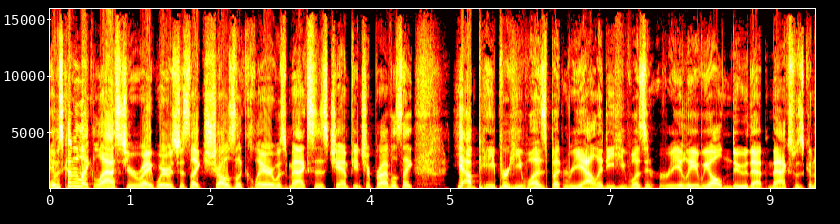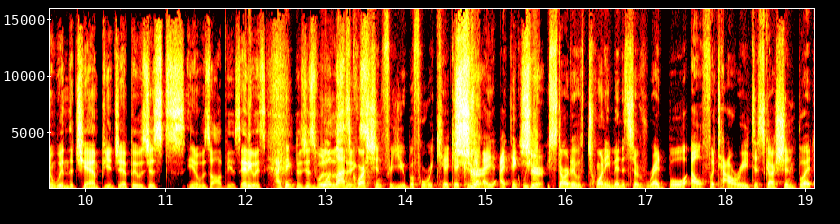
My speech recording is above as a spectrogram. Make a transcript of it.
it was kind of like last year, right, where it was just like Charles Leclerc was Max's championship rival. It's like yeah, on paper he was, but in reality he wasn't really. We all knew that Max was going to win the championship. It was just, you know, it was obvious. Anyways, I think it was just one, one last things. question for you before we kick it. Sure. I, I think we sure. started with 20 minutes of Red Bull Alpha Tauri discussion, but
